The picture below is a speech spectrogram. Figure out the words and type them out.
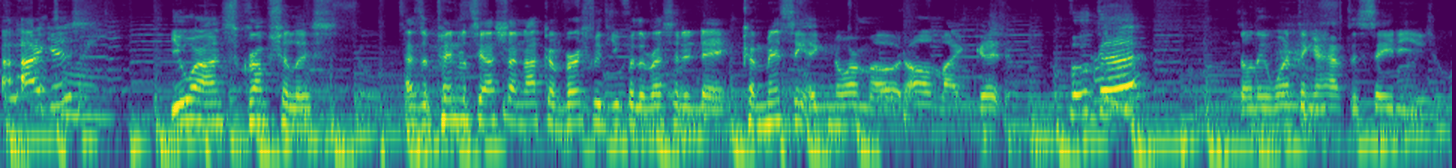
I, I guess you are unscrumptious. As a penalty, I shall not converse with you for the rest of the day. Commencing ignore mode. Oh my goodness. Fuuka? There's only one thing I have to say to you.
